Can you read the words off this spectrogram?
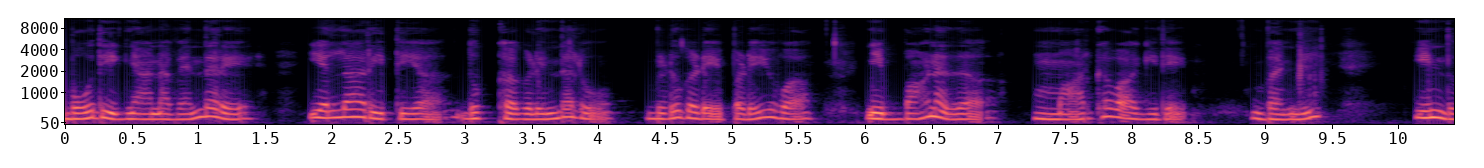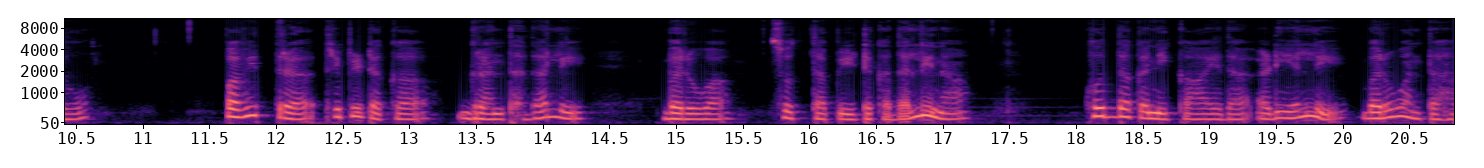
ಬೋಧಿ ಜ್ಞಾನವೆಂದರೆ ಎಲ್ಲ ರೀತಿಯ ದುಃಖಗಳಿಂದಲೂ ಬಿಡುಗಡೆ ಪಡೆಯುವ ನಿಬ್ಬಾಣದ ಮಾರ್ಗವಾಗಿದೆ. ಬನ್ನಿ, ಇಂದು ಪವಿತ್ರ ತ್ರಿಪಿಟಕ ಗ್ರಂಥದಲ್ಲಿ ಬರುವ ಸುತ್ತ ಪೀಠಕದಲ್ಲಿನ ಖುದ್ದಕ ನಿಕಾಯದ ಅಡಿಯಲ್ಲಿ ಬರುವಂತಹ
